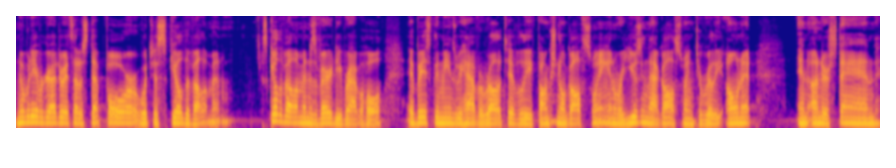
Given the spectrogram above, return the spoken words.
nobody ever graduates out of step four, which is skill development. Skill development is a very deep rabbit hole. It basically means we have a relatively functional golf swing and we're using that golf swing to really own it and understand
